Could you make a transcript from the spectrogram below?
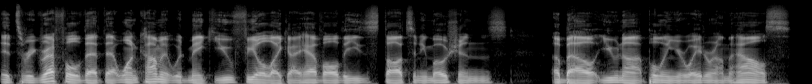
it's regretful that that one comment would make you feel like I have all these thoughts and emotions about you not pulling your weight around the house.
